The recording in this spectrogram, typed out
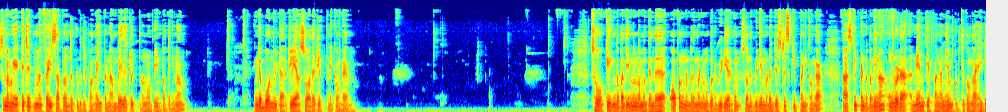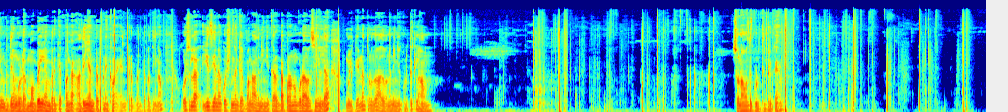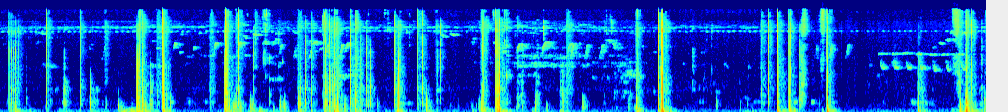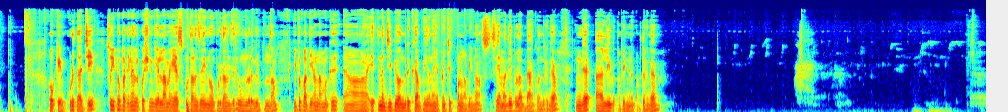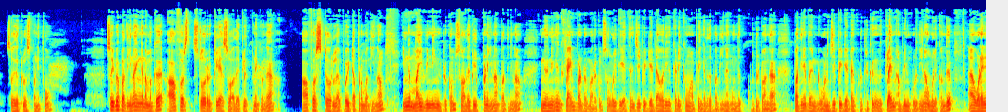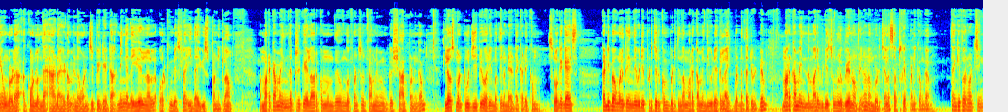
ஸோ நமக்கு எக்கச்சக்கமான ப்ரைஸ் ஆப்பை வந்து கொடுத்துருப்பாங்க. இப்போ நம்ம எதை கிளிக் பண்ணணும் அப்படின்னு பார்த்தீங்கன்னா இங்கே போன்மீட்டா இருக்கு இல்லையா? ஸோ அதை கிளிக் பண்ணிக்கோங்க. ஸோ ஓகே இங்கே பார்த்தீங்கன்னா நமக்கு இந்த ஓப்பன் பண்ணுறது மட்டும் நமக்கு ஒரு வீடியோ இருக்கும். ஸோ அந்த வீடியோ மட்டும் ஜஸ்ட்டு ஸ்கிப் பண்ணிக்கோங்க. ஸ்கிப் பண்ணிட்டு பார்த்தீங்கன்னா உங்களோட நேம் கேட்பாங்க நேம் கொடுத்துக்கோங்க. எகின் பார்த்தீங்கன்னா உங்களோட மொபைல் நம்பர் கேட்பாங்க அதையும் என்டர் பண்ணிக்கோங்க. என்டர் பண்ணிட்டு பார்த்தீங்கன்னா ஒரு சில ஈஸியான கொஷின் தான் கேட்பாங்க. அதை நீங்கள் கரெக்டாக பண்ணணும் கூட அவசியம் இல்லை. உங்களுக்கு என்ன தோணுதோ அதை வந்து நீங்கள் கொடுத்துக்கலாம். ஸோ நான் வந்து கொடுத்துட்ருக்கேன் ஓகே கொடுத்தாச்சு. ஸோ இப்போ பார்த்தீங்கன்னா அந்த கொஷனுக்கு எல்லாமே எஸ் கொடுத்தாலும் சரி நோ கொடுத்தாலும் சரி உங்களோட விருப்பம் தான் இப்போ பார்த்தீங்கன்னா நமக்கு எத்தனை ஜிபி வந்திருக்கு அப்படிங்கிறத நான் எப்படி செக் பண்ணலாம் அப்படின்னா சேம் அதே போல் பேக் வந்துருங்க. இங்கே லிவ் அப்படின்னு கொடுத்துருங்க. ஸோ இதை க்ளோஸ் பண்ணிப்போம். ஸோ இப்போ பார்த்தீங்கன்னா இங்கே நமக்கு ஆஃபர்ஸ் ஸ்டோர் இருக்கு இல்லையா? ஸோ அதை கிளிக் பண்ணிக்கோங்க. ஆஃபர் ஸ்டோரில் போயிட்டு அப்புறம் பார்த்தீங்கன்னா இங்கே மை வின்னிங் இருக்கும். ஸோ அதை கிளிக் பண்ணிங்கன்னா பார்த்தீங்கன்னா இங்கே நீங்கள் க்ளைம் பண்ணுற மாதிரி இருக்கும். ஸோ உங்களுக்கு எத்தனை ஜிபி டேட்டா வரைக்கும் கிடைக்கும் அப்படிங்கிறத பார்த்தீங்கன்னா இங்கே வந்து கொடுத்துருப்பாங்க. பார்த்தீங்கன்னா இப்போ எனக்கு ஒன் ஜிபி டேட்டா கொடுத்துருக்கு. இங்கே க்ளைம் அப்படின்னு கொடுத்தீங்கன்னா உங்களுக்கு வந்து உடனே உங்களோட அக்கௌண்ட்டில் வந்து ஆட் ஆகிடும் இந்த ஒன் ஜிபி டேட்டா நீங்கள் இந்த ஏழு நாள் ஒர்க்கிங் டேஸில் இதை யூஸ் பண்ணிக்கலாம். மறக்காமல் இந்த ட்ரிக்கு எல்லாருக்கும் வந்து உங்கள் ஃப்ரெண்ட்ஸ் அண்ட் ஃபேமிலி மெம்பருக்கு ஷேர் பண்ணுங்கள் இலவசமாக டூ ஜிபி வரையும் பார்த்தீங்கன்னா டேட்டா கிடைக்கும். ஸோ ஓகே கேஸ் கண்டிப்பாக உங்களுக்கு இந்த வீடியோ பிடிச்சிருக்கும் பிடிச்சிருந்தா மறக்காமல் இந்த வீடியோக்கு லைக் பட்டன் தட்டி விட்டு மறக்காமல் இந்த மாதிரி வீடியோஸ் உங்களுக்கு வேணும் அப்படின்னா நம்மளோட சேனல் சப்ஸ்கிரைப் பண்ணிக்கோங்க. தேங்க்யூ ஃபார் வாட்சிங்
